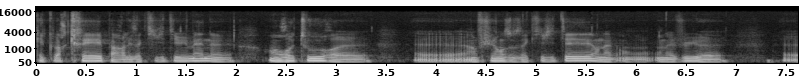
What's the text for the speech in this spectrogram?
quelque part créée par les activités humaines, en retour influence nos activités. On a, vu euh,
